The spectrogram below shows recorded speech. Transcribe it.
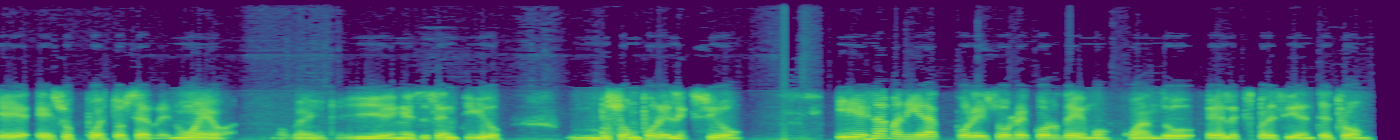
que esos puestos se renuevan, ok, y en ese sentido son por elección Y es la manera, por eso recordemos cuando el expresidente Trump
